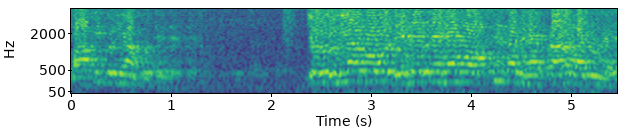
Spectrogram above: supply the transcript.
बाकी दुनिया को दे देते हैं। जो दुनिया को वो दे देते हैं, वो ऑक्सीजन है, प्राणवायु है,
